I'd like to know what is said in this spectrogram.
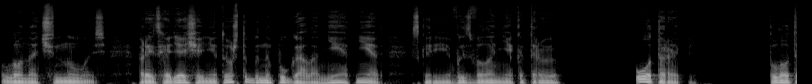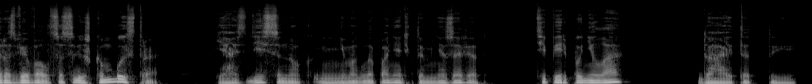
Лон очнулась. Происходящее не то чтобы напугало, нет, нет, скорее вызвало некоторую оторопь. Плод развивался слишком быстро. «Я здесь, сынок, не могла понять, кто меня зовет. Теперь поняла?» «Да, это ты.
